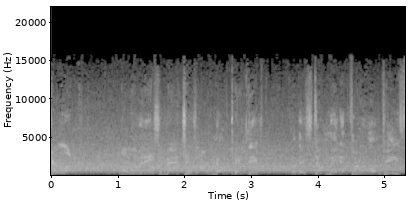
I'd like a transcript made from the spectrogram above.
your luck. Elimination matches are no picnic, but they still made it through in one piece.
